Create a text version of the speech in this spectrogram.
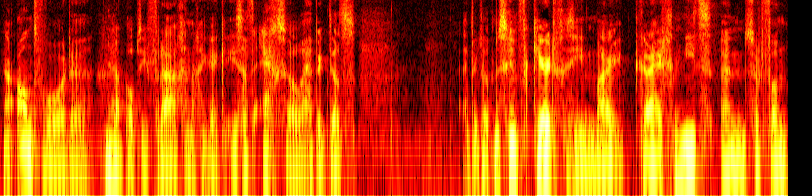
naar antwoorden op die vragen. En dan ga je kijken, is dat echt zo? Heb ik dat, heb ik dat misschien verkeerd gezien? Maar ik krijg niet een soort van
